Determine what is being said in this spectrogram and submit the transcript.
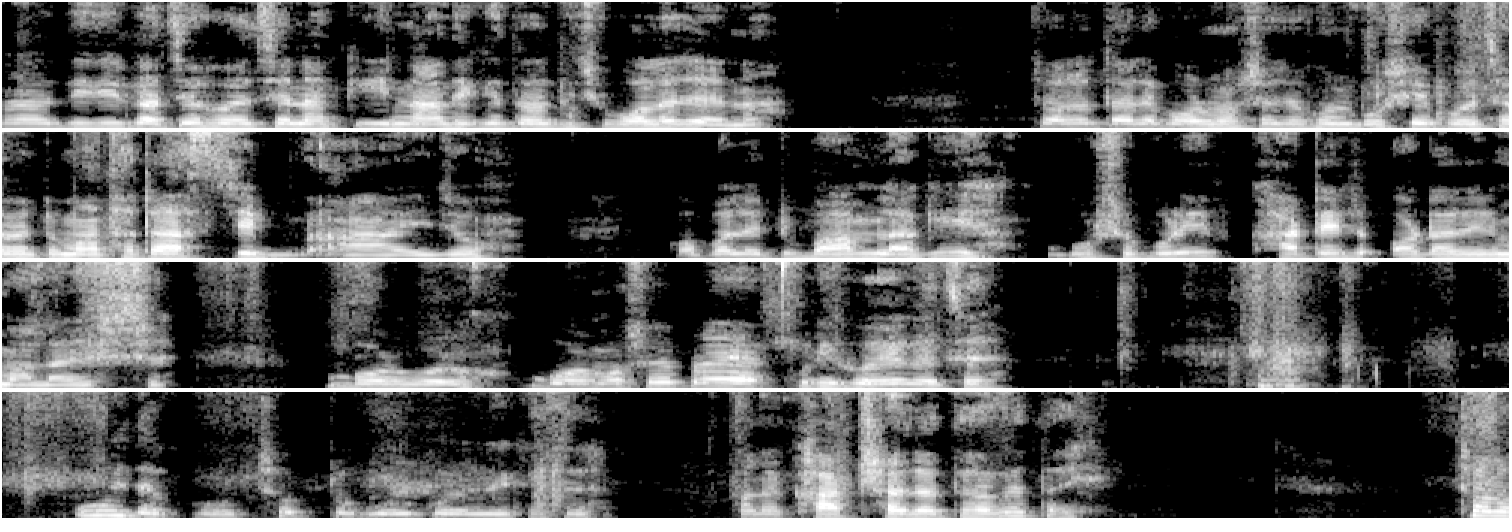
মানে দিদির কাছে হয়েছে নাকি না দেখে তো আর কিছু বলা যায় না। চলো তাহলে বরমশা যখন বসে পড়েছে একটু মাথাটা আসছে এই যে কপালে একটু বাম লাগিয়ে বসে পড়ি খাটের অর্ডারের মালা এসছে। বড় বড়। বরমশাই প্রায় এক কুড়ি হয়ে গেছে। ওই দেখো, ছোট্ট গোল করে রেখেছে। মানে খাট সাজাতে হবে, তাই। চলো,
